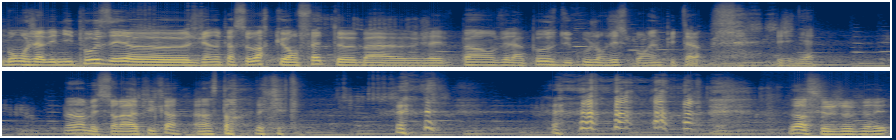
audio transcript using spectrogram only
bon, j'avais mis pause et euh, je viens d'apercevoir que en fait, euh, bah, euh, j'avais pas enlevé la pause, du coup j'enregistre pour rien depuis tout à l'heure. C'est génial. Non, non, mais sur la réplique là, à l'instant, t'inquiète. non, parce que je, véri-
